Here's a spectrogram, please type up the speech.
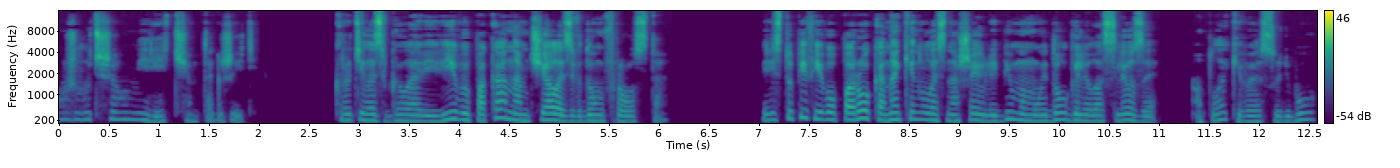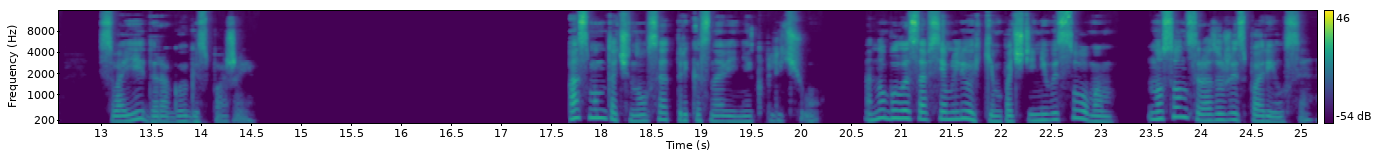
Уж лучше умереть, чем так жить. Крутилась в голове Вивы, пока она мчалась в дом Фроста. Переступив его порог, она кинулась на шею любимому и долго лила слезы, оплакивая судьбу своей дорогой госпожи. Асмунд очнулся от прикосновения к плечу. Оно было совсем легким, почти невесомым, но сон сразу же испарился.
